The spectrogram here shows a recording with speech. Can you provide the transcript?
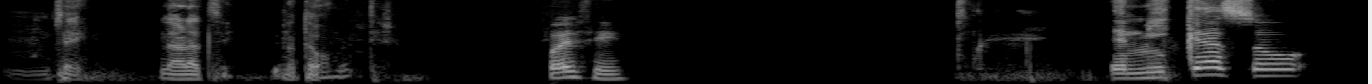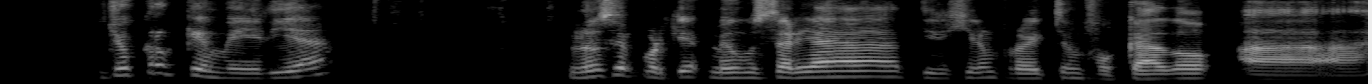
Mm, Sí, la verdad sí, no te voy a mentir. Pues sí. En mi caso, yo creo que me iría, no sé por qué, me gustaría dirigir un proyecto enfocado a,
